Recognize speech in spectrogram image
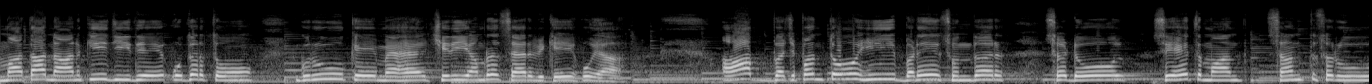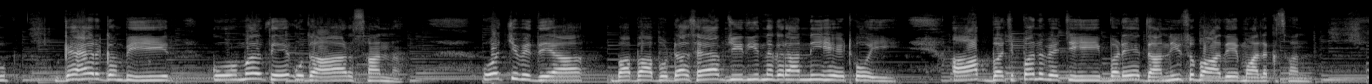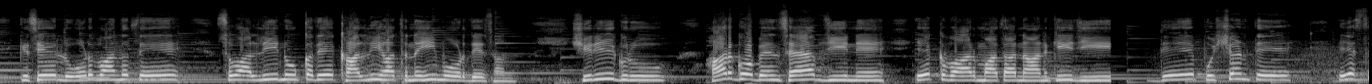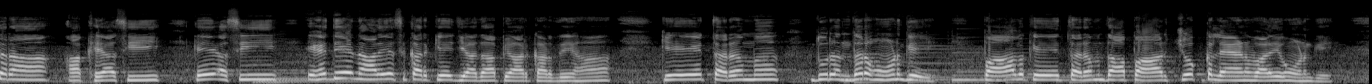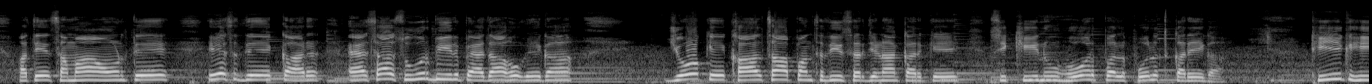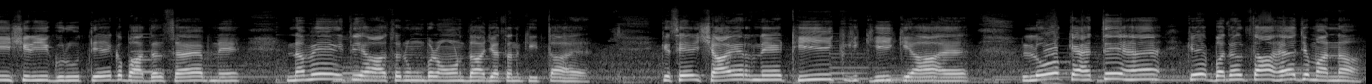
ਮਾਤਾ ਨਾਨਕੀ ਜੀ ਦੇ ਉਦਰ ਤੋਂ ਗੁਰੂ ਕੇ ਮਹਿਲ ਸ਼੍ਰੀ ਅੰਮ੍ਰਿਤਸਰ ਵਿਖੇ ਹੋਇਆ। ਆਪ ਬਚਪਨ ਤੋਂ ਹੀ ਬੜੇ ਸੁੰਦਰ, ਸਡੋਲ, ਸਿਹਤਮੰਦ, ਸੰਤ ਸਰੂਪ, ਗਹਿਰ ਗੰਭੀਰ ਕੋਮਲ ਤੇ ਉਦਾਰ ਸਨ। ਉੱਚ ਵਿਦਿਆ ਬਾਬਾ ਬੁੱਢਾ ਸਾਹਿਬ ਜੀ ਦੀ ਨਿਗਰਾਨੀ ਹੇਠ ਹੋਈ। ਆਪ ਬਚਪਨ ਵਿੱਚ ਹੀ ਬੜੇ ਦਾਨੀ ਸੁਭਾਅ ਦੇ ਮਾਲਕ ਸਨ। ਕਿਸੇ ਲੋੜਵੰਦ ਤੇ ਸਵਾਲੀ ਨੂੰ ਕਦੇ ਖਾਲੀ ਹੱਥ ਨਹੀਂ ਮੋੜਦੇ ਸਨ। ਸ੍ਰੀ ਗੁਰੂ ਹਰਗੋਬਿੰਦ ਸਾਹਿਬ ਜੀ ਨੇ ਇੱਕ ਵਾਰ ਮਾਤਾ ਨਾਨਕੀ ਜੀ ਦੇ ਪੁੱਛਣ ਤੇ ਇਸ ਤਰ੍ਹਾਂ ਆਖਿਆ ਸੀ ਕਿ ਅਸੀਂ ਇਹਦੇ ਨਾਲ ਇਸ ਕਰਕੇ ਜ਼ਿਆਦਾ ਪਿਆਰ ਕਰਦੇ ਹਾਂ ਕਿ ਧਰਮ ਦੁਰੰਦਰ ਹੋਣਗੇ, ਭਾਵ ਕਿ ਧਰਮ ਦਾ ਭਾਰ ਚੁੱਕ ਲੈਣ ਵਾਲੇ ਹੋਣਗੇ ਅਤੇ ਸਮਾਂ ਆਉਣ ਤੇ ਇਸ ਦੇ ਘਰ ਐਸਾ ਸੂਰਬੀਰ ਪੈਦਾ ਹੋਵੇਗਾ ਜੋ ਕਿ ਖਾਲਸਾ ਪੰਥ ਦੀ ਸਿਰਜਣਾ ਕਰਕੇ ਸਿੱਖੀ ਨੂੰ ਹੋਰ ਪਲਫੁੱਲਤ ਕਰੇਗਾ। ਠੀਕ ਹੀ ਸ੍ਰੀ ਗੁਰੂ ਤੇਗ ਬਹਾਦਰ ਸਾਹਿਬ ਨੇ ਨਵੇਂ ਇਤਿਹਾਸ ਨੂੰ ਬਣਾਉਣ ਦਾ ਯਤਨ ਕੀਤਾ ਹੈ। ਕਿਸੇ ਸ਼ਾਇਰ ਨੇ ਠੀਕ ਹੀ ਕਿਹਾ ਹੈ, ਲੋਕ ਕਹਤੇ ਹੈ ਕਿ ਬਦਲਤਾ ਹੈ ਜ਼ਮਾਨਾ।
